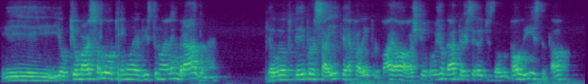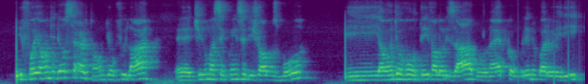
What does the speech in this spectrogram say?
E, e o que o Márcio falou, quem não é visto não é lembrado, né? Então eu optei por sair, até falei pro pai, ó, acho que eu vou jogar a terceira divisão do Paulista e tal. E foi onde deu certo, onde eu fui lá, eh, tive uma sequência de jogos boa e aonde eu voltei valorizado, na época o Grêmio Barueri,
